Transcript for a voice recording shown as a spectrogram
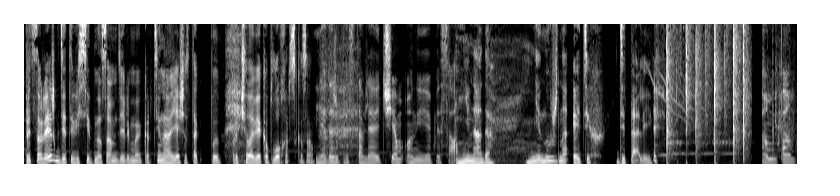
Представляешь, где-то висит на самом деле моя картина, а я сейчас так про человека плохо рассказала. Я даже представляю, чем он ее писал. Не надо. Не нужно этих деталей. Пам-пам.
